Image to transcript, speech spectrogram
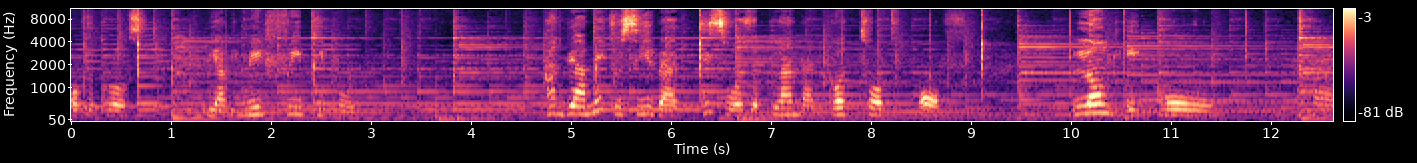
of the cross, we are being made free people. And we are made to see that this was a plan that God thought of long ago. Uh-huh.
